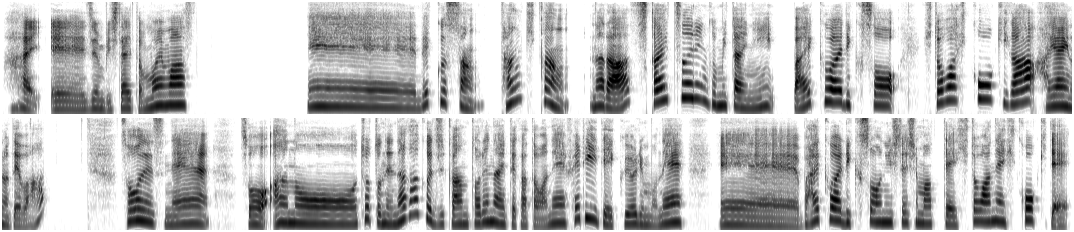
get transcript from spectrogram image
はい、えー、準備したいと思います。えー、レックスさん、短期間ならスカイツーリングみたいにバイクは陸送、人は飛行機が早いのでは？そうですね。そう、あのー、ちょっとね、長く時間取れないって方はね、フェリーで行くよりもね、えー、バイクは陸送にしてしまって、人はね、飛行機で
